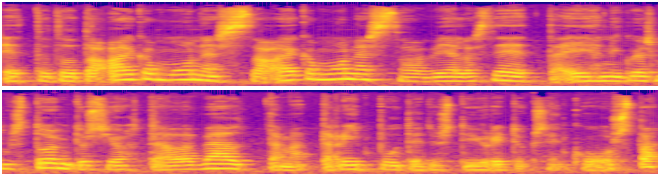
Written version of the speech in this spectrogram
että tota, aika, monessa, aika monessa on vielä se, että eihän niin kuin esimerkiksi toimitusjohtajalla välttämättä, riippuu tietysti yrityksen koosta,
